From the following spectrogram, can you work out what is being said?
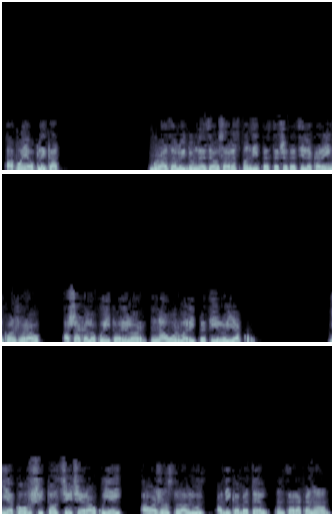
Apoi au plecat. Groaza lui Dumnezeu s-a răspândit peste cetățile care îi înconjurau, așa că locuitorii lor n-au urmărit pe fiul lui Iacov. Iacov și toți cei ce erau cu ei au ajuns la Luz, adică Betel, în țara Canaan.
